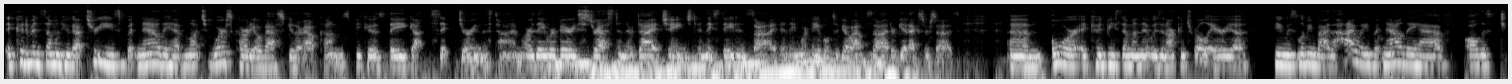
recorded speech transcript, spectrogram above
It could have been someone who got trees, but now they have much worse cardiovascular outcomes because they got sick during this time, or they were very stressed and their diet changed and they stayed inside and they weren't able to go outside or get exercise. Um, or it could be someone that was in our control area who was living by the highway, but now they have all this t-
